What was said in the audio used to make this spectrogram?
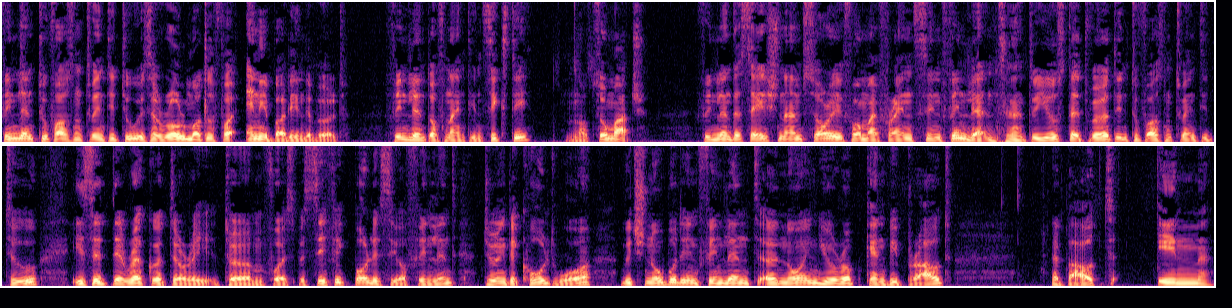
Finland 2022 is a role model for anybody in the world. Finland of 1960? Not so much. Finlandization, I'm sorry for my friends in Finland to use that word in 2022, is a derogatory term for a specific policy of Finland during the Cold War, which nobody in Finland uh, nor in Europe can be proud about in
